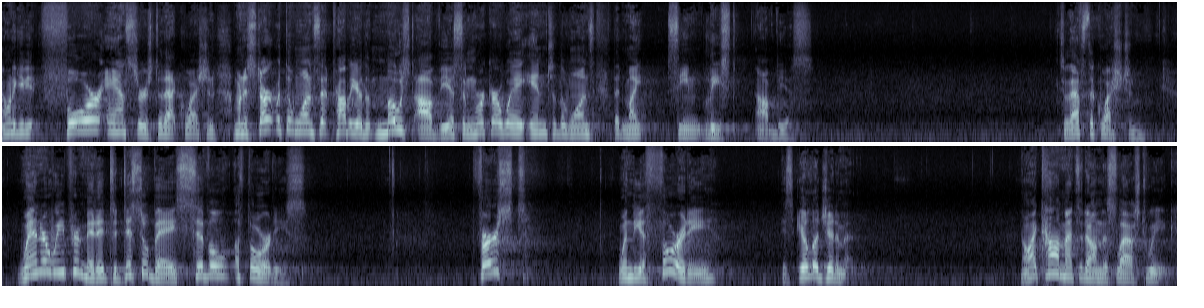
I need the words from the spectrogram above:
I want to give you four answers to that question. I'm going to start with the ones that probably are the most obvious and work our way into the ones that might seem least obvious. So that's the question. When are we permitted to disobey civil authorities? First, when the authority is illegitimate. Now, I commented on this last week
